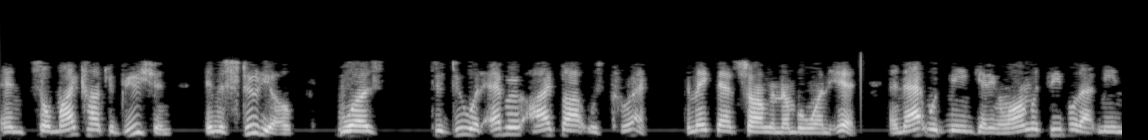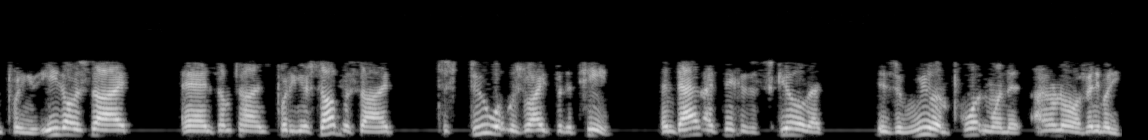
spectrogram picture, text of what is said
And so my contribution in the studio was to do whatever I thought was correct to make that song a number one hit. And that would mean getting along with people. That means putting your ego aside and sometimes putting yourself aside to do what was right for the team. And that I think is a skill that is a real important one that I don't know if anybody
